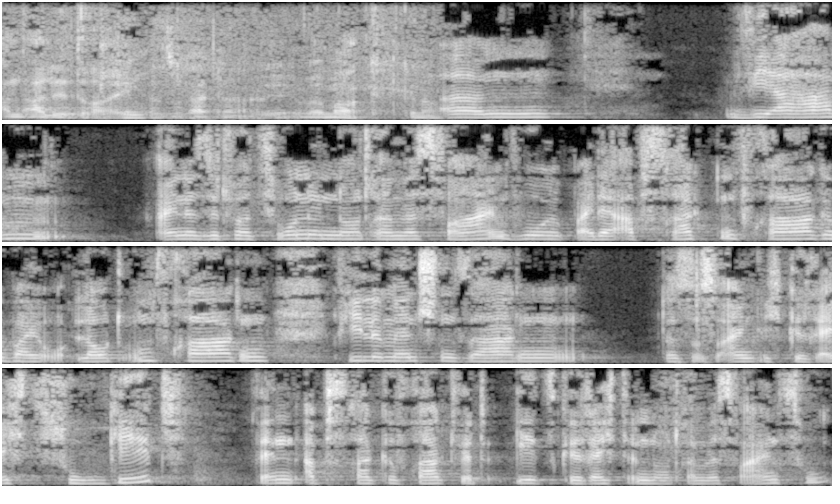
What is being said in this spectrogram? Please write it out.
An alle drei. Also, wer mag, genau. Ähm, wir haben eine Situation in Nordrhein-Westfalen, wo bei der abstrakten Frage, bei laut Umfragen, viele Menschen sagen, dass es eigentlich gerecht zugeht. Wenn abstrakt gefragt wird, geht es gerecht in Nordrhein-Westfalen zu?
